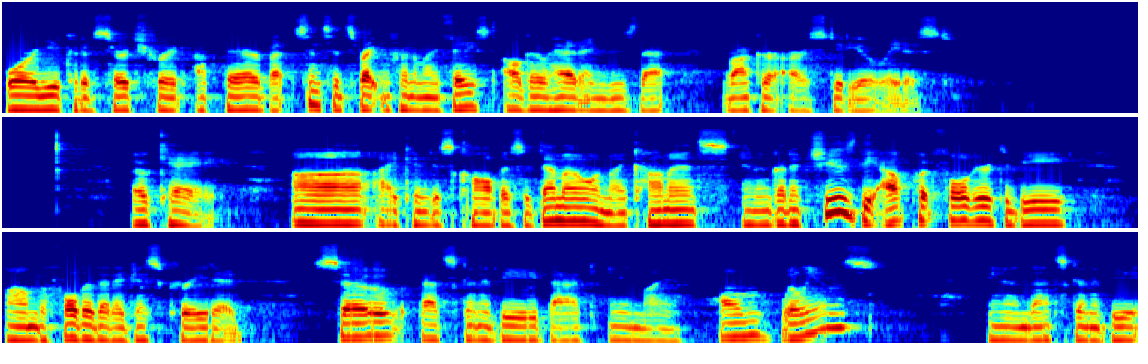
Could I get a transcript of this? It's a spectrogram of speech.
or you could have searched for it up there. But since it's right in front of my face, I'll go ahead and use that Rocker RStudio latest. Okay, uh, I can just call this a demo in my comments, and I'm going to choose the output folder to be um, the folder that I just created. So that's going to be back in my home Williams, and that's going to be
